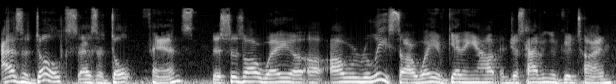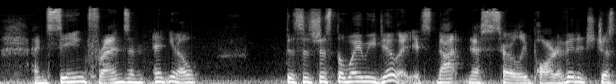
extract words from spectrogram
As adults, as adult fans, this is our way, uh, uh, our release, our way of getting out and just having a good time and seeing friends, and, and you know, this is just the way we do it. It's not necessarily part of it. It's just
